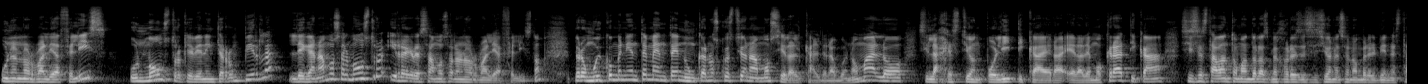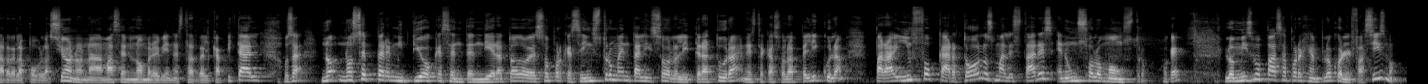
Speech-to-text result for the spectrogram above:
una normalidad feliz, un monstruo que viene a interrumpirla, le ganamos al monstruo y regresamos a la normalidad feliz, ¿no? Pero muy convenientemente nunca nos cuestionamos si el alcalde era bueno o malo, si la gestión política era, era democrática, si se estaban tomando las mejores decisiones en nombre del bienestar de la población o nada más en nombre del bienestar del capital. O sea, no, no se permitió que se entendiera todo eso porque se instrumentalizó la literatura, en este caso la película, para enfocar todos los malestares en un solo monstruo, ¿ok? Lo mismo pasa, por ejemplo, con el fascismo.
